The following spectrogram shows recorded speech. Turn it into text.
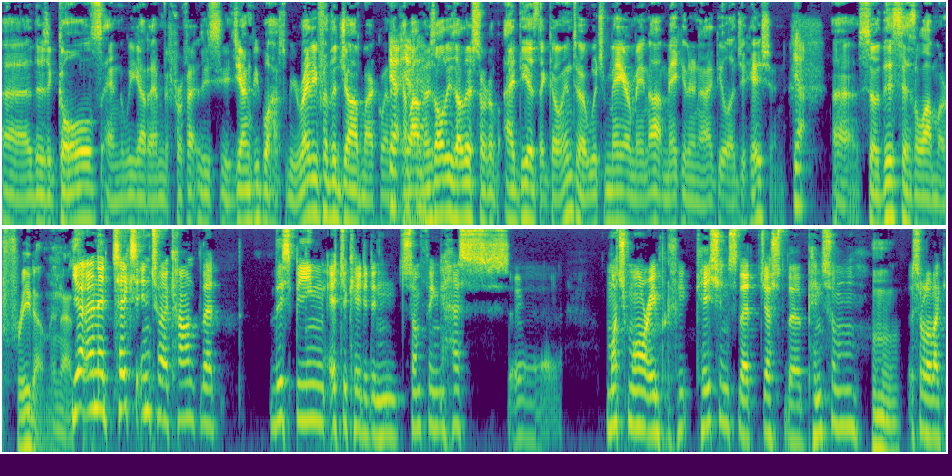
uh, there's a goals and we got to have prof- these, these young people have to be ready for the job market when Yeah, they come yeah, out. and there's all these other sort of ideas that go into it which may or may not make it an ideal education. Yeah uh, so this has a lot more freedom in that Yeah, sense. and it takes into account that this being educated in something has uh, much more implications than just the pensum. Mhm. Sort of like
